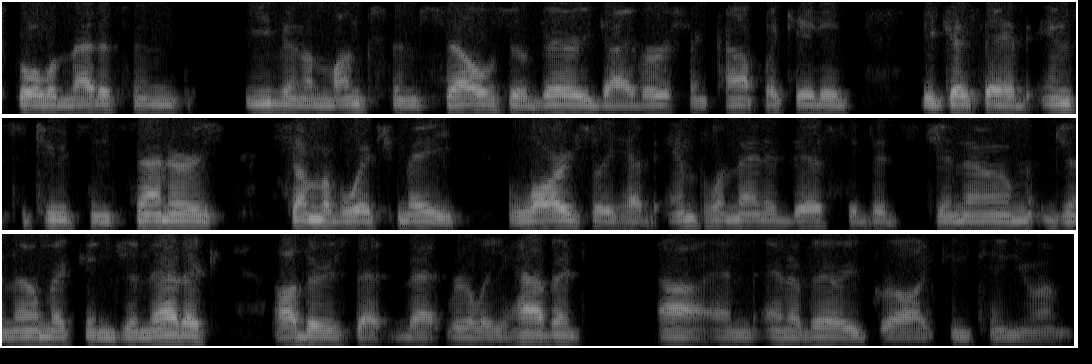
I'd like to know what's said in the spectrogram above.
School of medicine, even amongst themselves, are very diverse and complicated. because they have institutes and centers, some of which may largely have implemented this if it's genome, genomic and genetic, others that, that really haven't, uh, and, and a very broad continuum.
